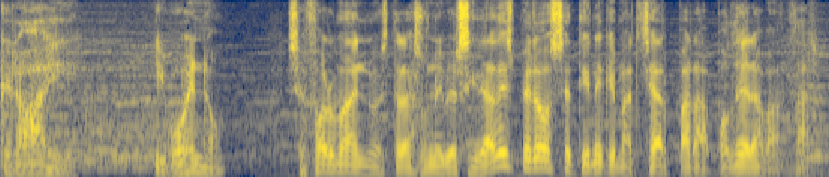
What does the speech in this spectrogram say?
que lo hay, y bueno, se forma en nuestras universidades, pero se tiene que marchar para poder avanzar.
